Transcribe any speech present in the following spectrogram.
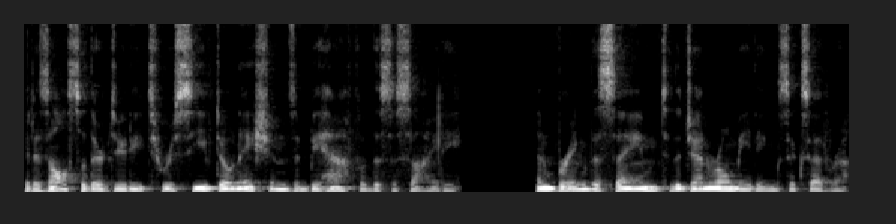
It is also their duty to receive donations in behalf of the society and bring the same to the general meetings, etc.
